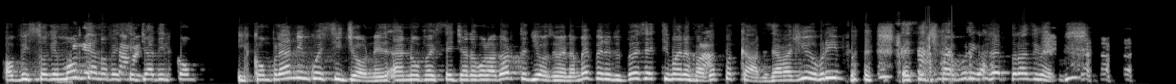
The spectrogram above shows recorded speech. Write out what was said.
Ho visto che molti Quindi è hanno festeggiato il, com- il compleanno in questi giorni, hanno festeggiato con la torta di Osimen. A me è venuto due settimane fa, Ah. che peccato, se la facevo prima, festeggiavo pure con la torta di Osimen.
